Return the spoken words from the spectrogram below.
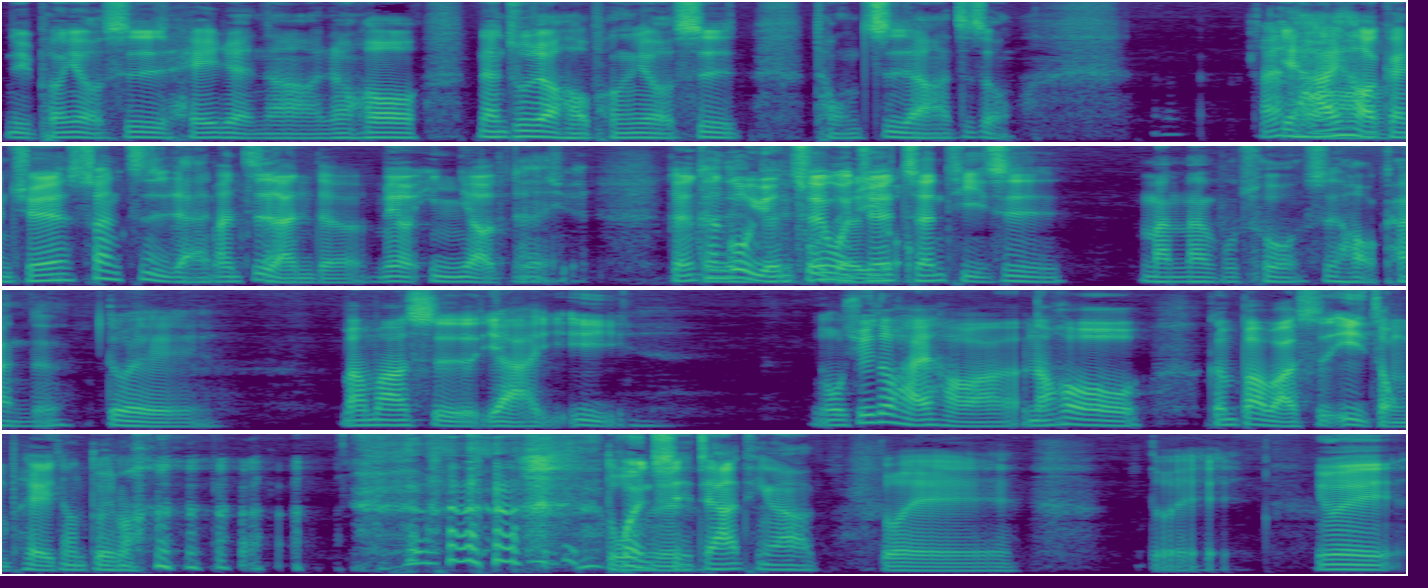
女朋友是黑人啊，然后男主角好朋友是同志啊，这种还也还好，感觉算自然，蛮自然的，没有硬要的感觉。可能看过原著，所以我觉得整体是蛮蛮不错，是好看的。对。妈妈是亚裔，我觉得都还好啊。然后跟爸爸是异种配，这样对吗？混血家庭啊，对对，因为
